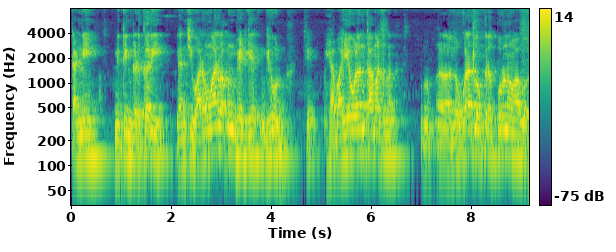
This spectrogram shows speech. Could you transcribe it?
त्यांनी नितीन गडकरी यांची वारंवार आपण भेट घे घेऊन हे ह्या बाह्यवळण कामाचं लवकरात लवकर पूर्ण व्हावं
